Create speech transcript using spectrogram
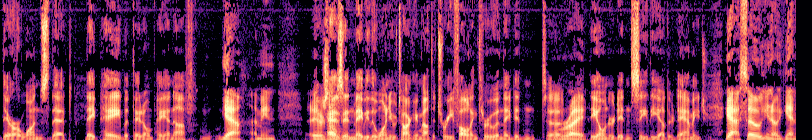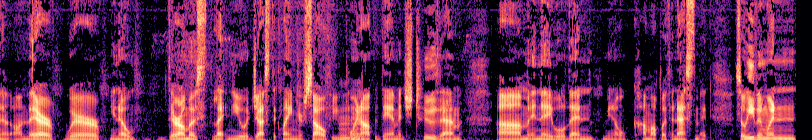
there are ones that they pay but they don't pay enough. Yeah, I mean, there's As a, in maybe the one you were talking about, the tree falling through, and they didn't. Uh, Right. The owner didn't see the other damage. Yeah, so you know, again, uh, on there where you know they're almost letting you adjust the claim yourself. You point out the damage to them, um, and they will then you know come up with an estimate. So even when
